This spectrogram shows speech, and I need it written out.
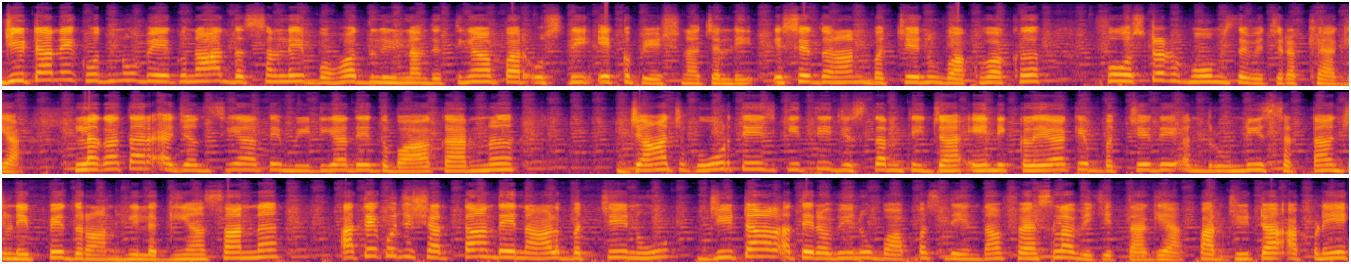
ਜੀਟਾ ਨੇ ਖੁਦ ਨੂੰ ਬੇਗੁਨਾਹ ਦੱਸਣ ਲਈ ਬਹੁਤ ਦਲੀਲਾਂ ਦਿੱਤੀਆਂ, ਪਰ ਉਸ ਦੀ ਇੱਕ ਪੇਸ਼ ਨਾ ਚੱਲੀ। ਇਸੇ ਦੌਰਾਨ ਬੱਚੇ ਨੂੰ ਵੱਖ-ਵੱਖ ਫੋਸਟਰ ਹੋਮਸ ਦੇ ਵਿੱਚ ਰੱਖਿਆ ਗਿਆ। ਲਗਾਤਾਰ ਏਜੰਸੀਆਂ ਅਤੇ ਮੀਡੀਆ ਦੇ ਦਬਾਅ ਕਾਰਨ ਜਾਂਚ ਹੋਰ ਤੇਜ਼ ਕੀਤੀ, ਜਿਸ ਦਾ ਨਤੀਜਾ ਇਹ ਨਿਕਲਿਆ ਕਿ ਬੱਚੇ ਦੇ ਅੰਦਰੂਨੀ ਸੱਟਾਂ ਜਣੇਪੇ ਦੌਰਾਨ ਹੀ ਲੱਗੀਆਂ ਸਨ ਅਤੇ ਕੁਝ ਸ਼ਰਤਾਂ ਦੇ ਨਾਲ ਬੱਚੇ ਨੂੰ ਜੀਟਾ ਅਤੇ ਰਵੀ ਨੂੰ ਵਾਪਸ ਦੇਣ ਦਾ ਫੈਸਲਾ ਵੀ ਕੀਤਾ ਗਿਆ। ਪਰ ਜੀਟਾ ਆਪਣੇ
